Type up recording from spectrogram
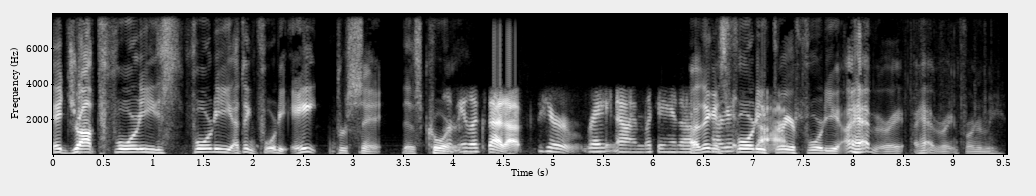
It dropped 40, 40 I think 48% this quarter. Let me look that up. Here, right now, I'm looking it up. I think it's Target 43 or 48. I have it right. I have it right in front of me.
